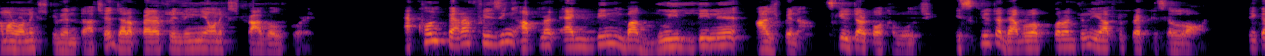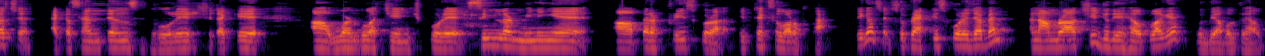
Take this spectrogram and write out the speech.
আমার অনেক স্টুডেন্ট আছে যারা প্যারাফ্রেজিং নিয়ে অনেক স্ট্রাগল করে। এখন প্যারাফ্রেজিং আপনার একদিন বা দুই দিনে আসবে না। স্কিলটার কথা বলছি। স্কিলটা ডেভেলপ করার জন্য you have to practice a lot ঠিক আছে? একটা সেন্টেন্স ধরে সেটাকে ওয়ার্ডগুলা চেঞ্জ করে সিমিলার মিনিং এ প্যারাফ্রেজ করা it takes a lot of time ঠিক আছে? সো প্র্যাকটিস করে যাবেন এন্ড আমরা আছি, যদি হেল্প লাগে will be able to help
